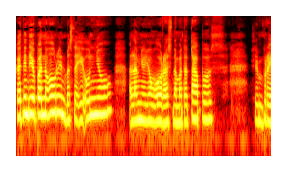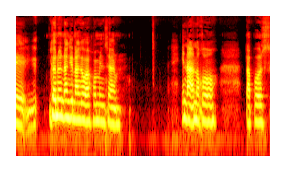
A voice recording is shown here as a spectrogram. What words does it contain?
Kahit hindi nyo panoorin, basta i-on nyo, alam nyo yung oras na matatapos. Siyempre, ganun ang ginagawa ko minsan. Inaano ko, tapos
